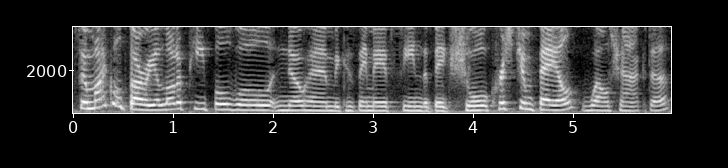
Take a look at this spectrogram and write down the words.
So Michael Burry, a lot of people will know him because they may have seen The Big Short. Christian Bale, Welsh actor.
